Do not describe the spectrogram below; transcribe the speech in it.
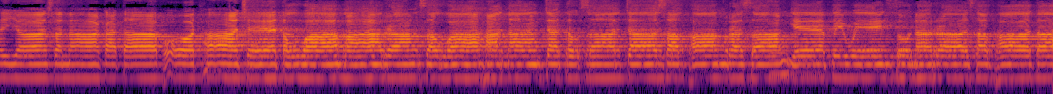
ชยาสนากตาโพธาเชตวามารังสวาหานังจตุสัจจะสัพพังรสังเยปิเวงสุนราสภาตั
